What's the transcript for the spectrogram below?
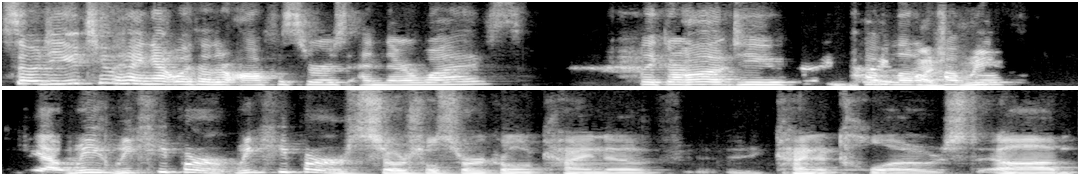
so do you two hang out with other officers and their wives? Like, are, uh, do you have a lot of couples? We, yeah, we we keep our we keep our social circle kind of kind of closed. Um,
